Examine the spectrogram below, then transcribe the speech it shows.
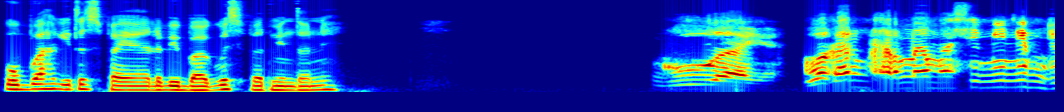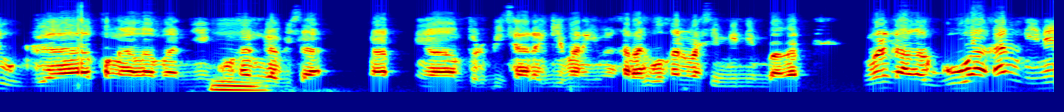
ubah gitu supaya lebih bagus badmintonnya? gua ya gua kan karena masih minim juga pengalamannya gua Hmm. kan nggak bisa nggak berbicara gimana gimana karena gua kan masih minim banget cuman kalau gua kan ini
